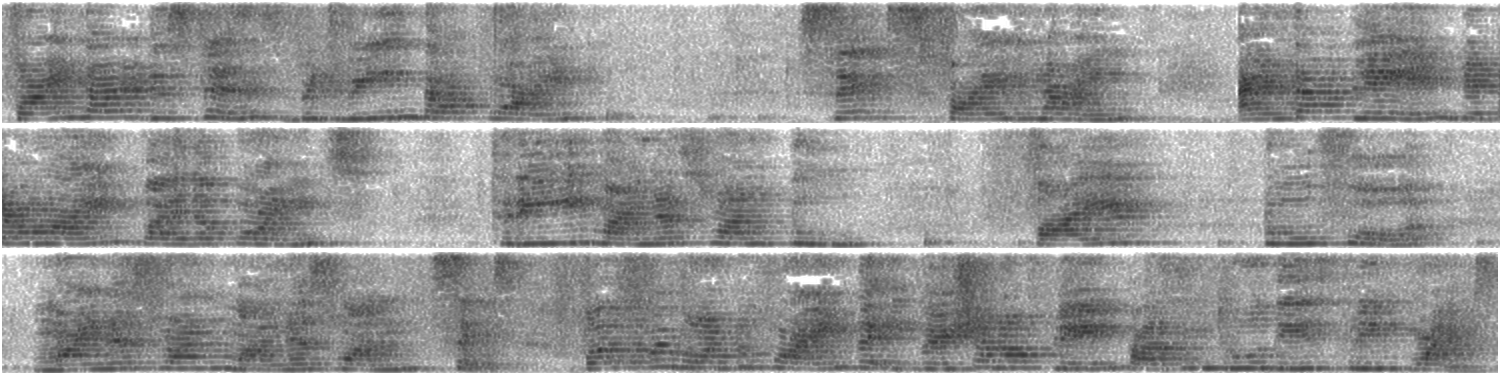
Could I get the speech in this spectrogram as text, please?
find the distance between the point 6, 5, 9 and the plane determined by the points 3, minus 1, 2, 5, 2, 4, minus 1, minus 1, 6. First we want to find the equation of plane passing through these three points.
